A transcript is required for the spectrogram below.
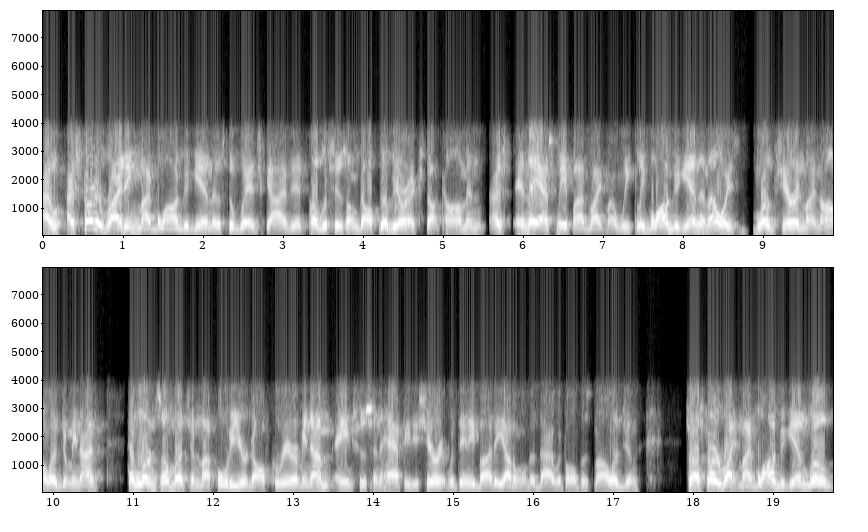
I, started writing my blog again as the Wedge Guy. It publishes on golfwrx.com, and I, and they asked me if I'd write my weekly blog again. And I always love sharing my knowledge. I mean, I have learned so much in my 40 year golf career. I mean, I'm anxious and happy to share it with anybody. I don't want to die with all this knowledge. And so I started writing my blog again. Well,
